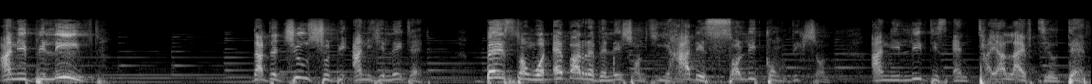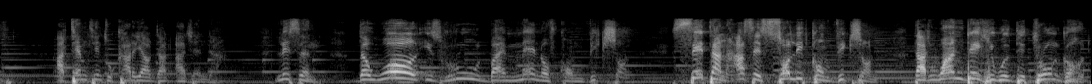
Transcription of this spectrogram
and he believed that the Jews should be annihilated based on whatever revelation he had a solid conviction. And he lived his entire life till death attempting to carry out that agenda. Listen the world is ruled by men of conviction. Satan has a solid conviction that one day he will dethrone God.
